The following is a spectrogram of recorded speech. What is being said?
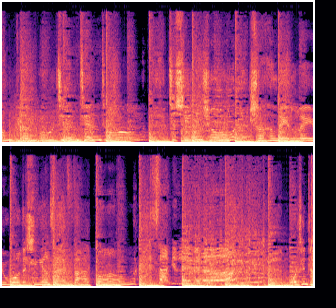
看不见天堂，这星球伤痕累累，我的信仰在发光。摩天大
